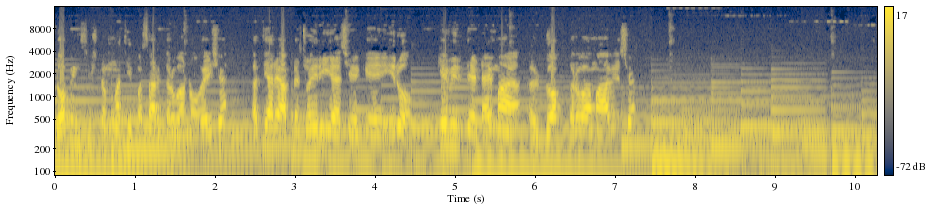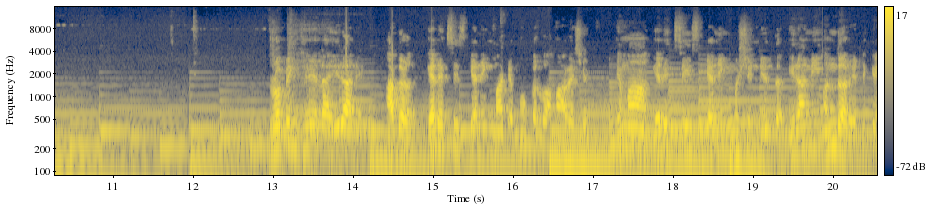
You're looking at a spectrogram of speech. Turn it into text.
ડોપિંગ સિસ્ટમમાંથી પસાર કરવાનો હોય છે. અત્યારે આપણે જોઈ રહ્યા છીએ કે હીરો કેવી રીતે ડાયમાં ડોપ કરવામાં આવે છે. ડ્રોપિંગ થયેલા હીરાને આગળ ગેલેક્સી સ્કેનિંગ માટે મોકલવામાં આવે છે. એમાં ગેલેક્સી સ્કેનિંગ મશીનની અંદર હીરાની અંદર, એટલે કે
